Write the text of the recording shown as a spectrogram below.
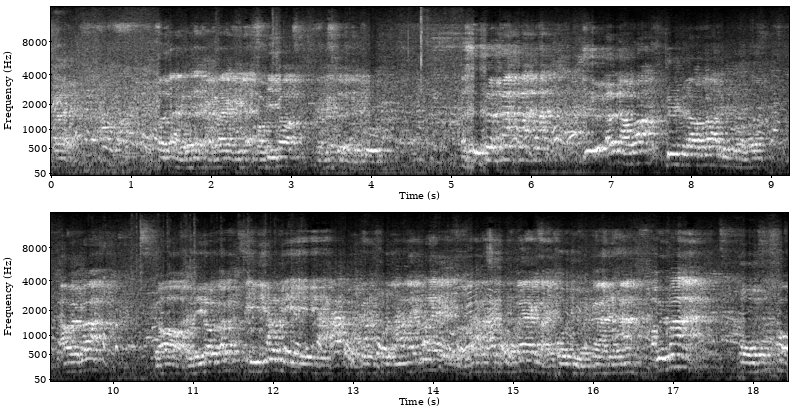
ใช่เข้าใจก็จะครั้งแรกนี่แหละเพราะพี่ก็ยังไม่เคยไม่รู้แล้วเราว่าดึงเราว่าดึงเราว่าเอาไปว่าก็วันนี้เราก็ปีนี้เรามีเป็นคนแรกๆแบบว่าเซ็นแรกหลายคนอยู่เหมือนกันนะฮะเอาเป็นว่า ผมขอ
